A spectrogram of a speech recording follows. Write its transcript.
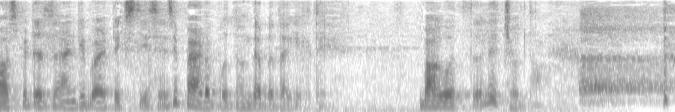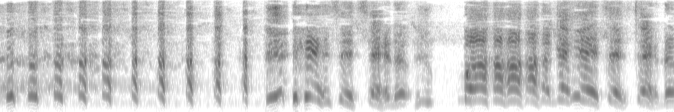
హాస్పిటల్స్ యాంటీబయాటిక్స్ తీసేసి పేడపోతాం దెబ్బ తగిలితే. బాగా వస్తుందో లేదు చూద్దాం. వేసేసాడు బాగా వేసేసాడు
